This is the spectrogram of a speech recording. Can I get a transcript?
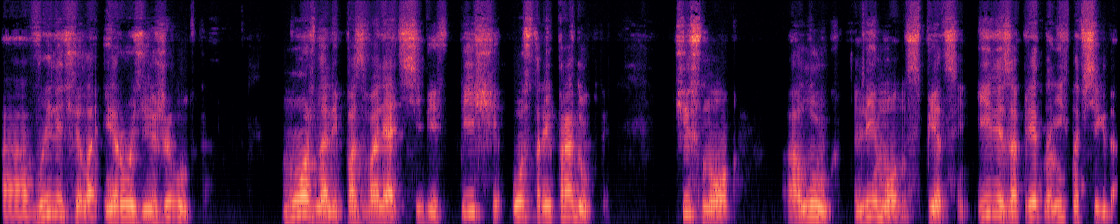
А, вылечила эрозии желудка. Можно ли позволять себе в пище острые продукты? Чеснок, а, лук, лимон, специи или запрет на них навсегда?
